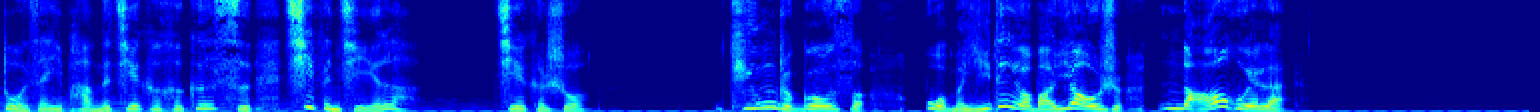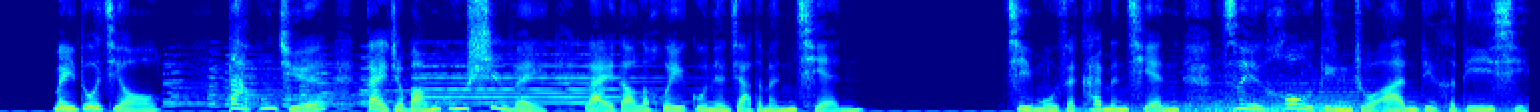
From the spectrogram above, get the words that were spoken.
躲在一旁的杰克和哥斯气愤极了。杰克说：“听着，哥斯，我们一定要把钥匙拿回来。”没多久，大公爵带着王宫侍卫来到了灰姑娘家的门前。继母在开门前最后叮嘱安迪和迪西：“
